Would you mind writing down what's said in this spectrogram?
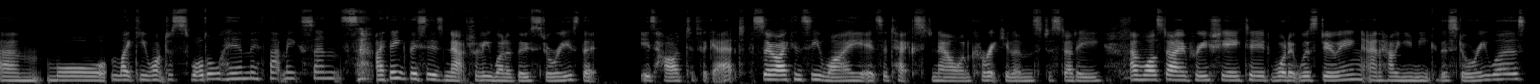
um more like you want to swaddle him if that makes sense i think this is naturally one of those stories that is hard to forget. So I can see why it's a text now on curriculums to study. And whilst I appreciated what it was doing and how unique the story was,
